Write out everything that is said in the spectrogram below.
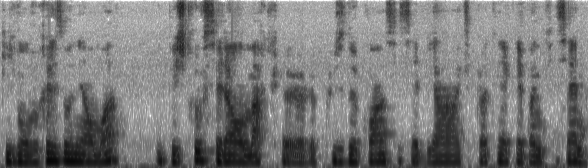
qui vont résonner en moi. Et puis je trouve que c'est là où on marque le, le, plus de points si c'est bien exploité avec les bonnes ficelles.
